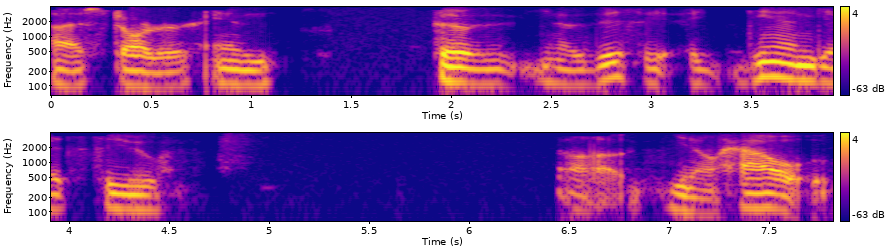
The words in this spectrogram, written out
uh, starter, and so you know this again gets to uh, you know how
